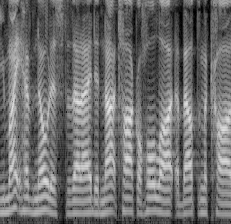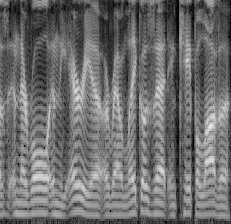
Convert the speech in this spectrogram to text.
You might have noticed that I did not talk a whole lot about the Makahs and their role in the area around Lake Ozette and Cape Alava,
